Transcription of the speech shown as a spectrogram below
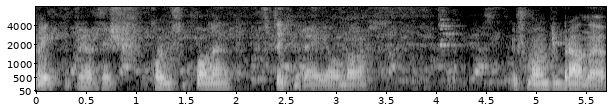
No i kupię jakieś w końcu pole w tych rejonach. Już mam wybrane.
